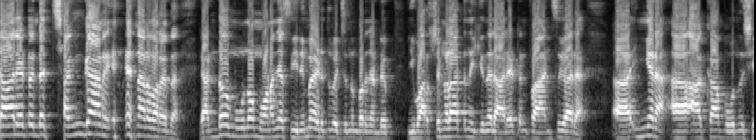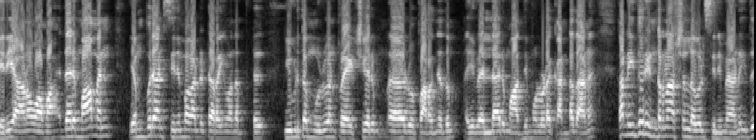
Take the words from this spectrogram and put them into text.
ലാലേട്ടന്റെ ചങ്കാണ് എന്നാണ് പറയുന്നത്. രണ്ടോ മൂന്നോ മുണഞ്ഞ സിനിമ എടുത്തു വെച്ചെന്നും പറഞ്ഞിട്ട് ഈ വർഷങ്ങളായിട്ട് നിൽക്കുന്ന ലാലേട്ടൻ ഫാൻസുകാരെ ഇങ്ങനെ ആക്കാൻ പോകുന്നത് ശരിയാണോ മാമ? എന്തായാലും മാമൻ എമ്പുരാൻ സിനിമ കണ്ടിട്ട് ഇറങ്ങി വന്നിട്ട് ഇവിടുത്തെ മുഴുവൻ പ്രേക്ഷകരും പറഞ്ഞതും ഇവെല്ലാവരും മാധ്യമങ്ങളിലൂടെ കണ്ടതാണ്. കാരണം ഇതൊരു ഇന്റർനാഷണൽ ലെവൽ സിനിമയാണ്. ഇത്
